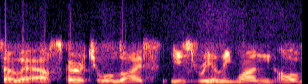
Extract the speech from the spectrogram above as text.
So uh, our spiritual life is really one of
